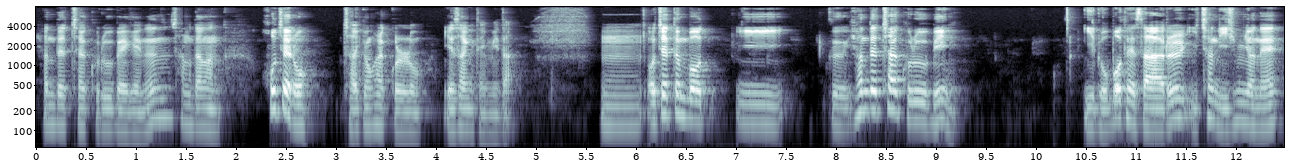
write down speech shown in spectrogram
현대차 그룹에게는 상당한 호재로 작용할 걸로 예상이 됩니다. 음, 어쨌든 뭐 이 그 현대차 그룹이 이 로봇 회사를 2020년에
